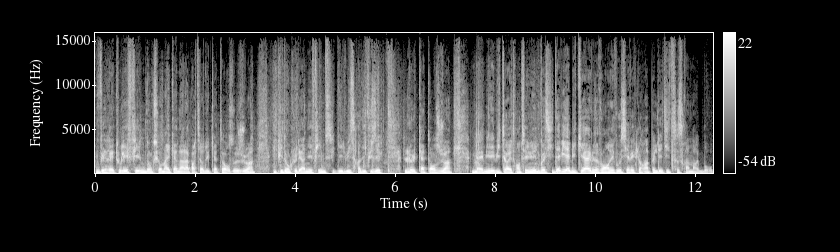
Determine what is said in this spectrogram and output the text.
vous verrez tous les films donc sur MyCanal à partir du 14 juin. Et puis donc le dernier film, ce qui lui sera diffusé le 14 juin même. Il est 8h31. Voici David Abiquière et nous avons rendez-vous aussi avec le rappel des titres. Ce sera Marc Bourreau.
